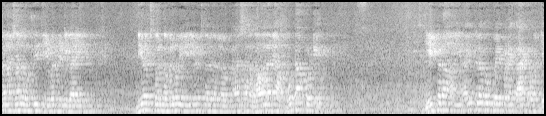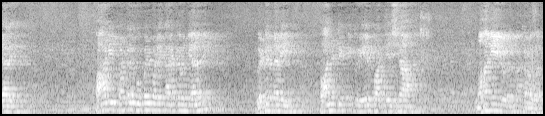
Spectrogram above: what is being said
కళాశాల ఉంది జీవన్ రెడ్డి గారి. నియోజకవర్గంలో ఈ నియోజకవర్గంలో కళాశాల రావాలనే ఆ పోటా పోటీ ఇక్కడ ఈ రైతులకు ఉపయోగపడే కార్యక్రమం చేయాలి. పాడి పంటలకు ఉపయోగపడే కార్యక్రమం చేయాలని వెటర్నరీ పాలిటెక్నిక్ ఏర్పాటు చేసిన మహనీయుడు నాకు గారు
